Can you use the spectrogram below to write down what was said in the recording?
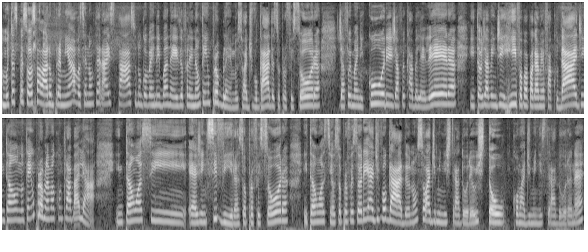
Muitas pessoas falaram para mim: ah, você não terá espaço no governo ibanês. Eu falei: não tenho problema, eu sou advogada, sou professora, já fui manicure, já fui cabeleireira, então já vendi rifa para pagar minha faculdade, então não tenho problema com trabalhar. Então, assim, é, a gente se vira. Sou professora, então, assim, eu sou professora e advogada, eu não sou administradora, eu estou como administradora, né?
